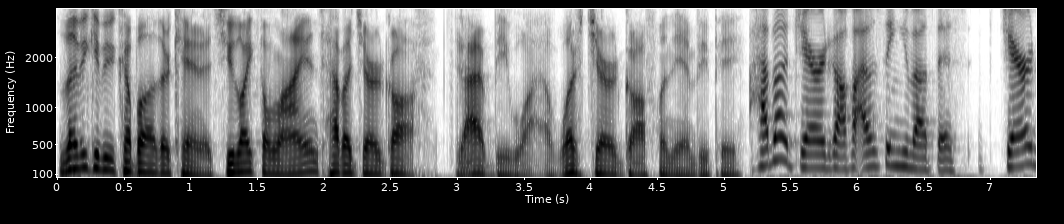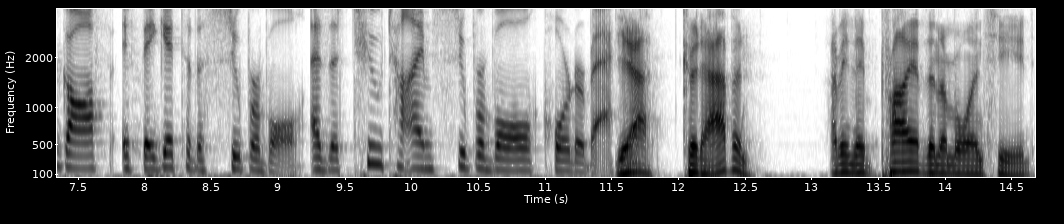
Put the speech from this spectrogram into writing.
Let me give you a couple other candidates. You like the Lions? How about Jared Goff? That would be wild. What if Jared Goff won the MVP? How about Jared Goff? I was thinking about this. Jared Goff, if they get to the Super Bowl as a two-time Super Bowl quarterback. Yeah, could happen. I mean, they probably have the number one seed.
